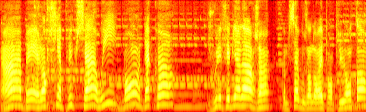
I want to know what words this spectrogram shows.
Ah ben alors s'il n'y a plus que ça, oui, bon, d'accord. Je vous les fais bien larges, hein. Comme ça, vous en aurez pour plus longtemps.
